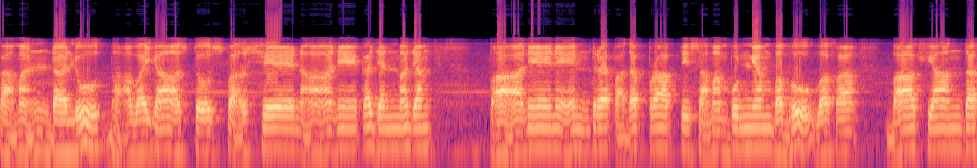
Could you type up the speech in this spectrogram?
कमण्डलूद्भावयास्तु स्पर्शेनानेकजन्मजं पानेनेन्द्रपदप्राप्तिसमं पुण्यं बभूवः बाह्यान्तः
